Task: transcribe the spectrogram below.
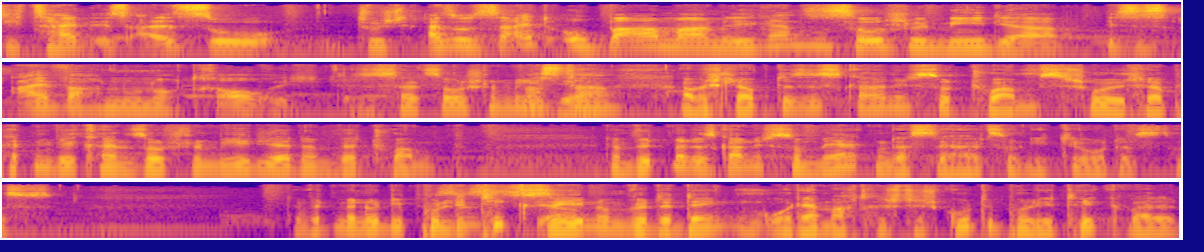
die Zeit ist alles so durch. Also seit Obama mit den ganzen Social Media ist es einfach nur noch traurig. Das ist halt Social Media. Aber ich glaube, das ist gar nicht so Trumps Schuld. Ich glaube, hätten wir kein Social Media, dann wäre Trump. Dann wird man das gar nicht so merken, dass der halt so ein Idiot ist. Das, da wird man nur die Politik es ja. sehen und würde denken, oh, der macht richtig gute Politik, weil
